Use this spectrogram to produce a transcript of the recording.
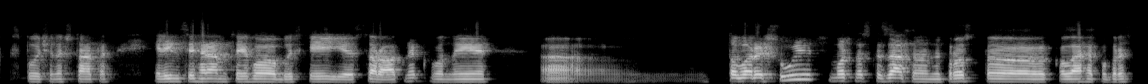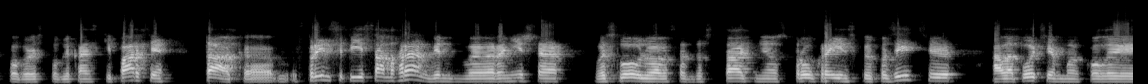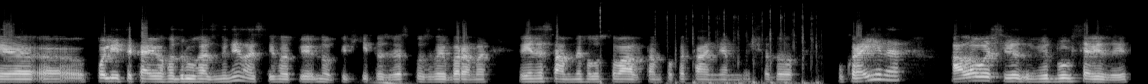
в Сполучених Штатах. І Лінсі Грем це його близький соратник. Вони е, товаришують, можна сказати, вони просто колеги по, по республіканській партії. Так, е, в принципі, і сам Грем він е, раніше висловлювався достатньо з проукраїнською позицією, але потім, коли е, політика його друга змінилась, його ну, підхід у зв'язку з виборами, він і сам не голосував там по питанням щодо України. Але ось відбувся візит.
